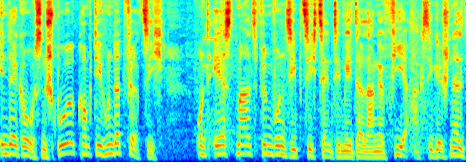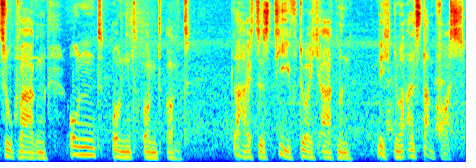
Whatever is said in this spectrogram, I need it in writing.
In der großen Spur kommt die 140 und erstmals 75 cm lange vierachsige Schnellzugwagen und, und, und, und. Da heißt es tief durchatmen, nicht nur als Dampfross.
